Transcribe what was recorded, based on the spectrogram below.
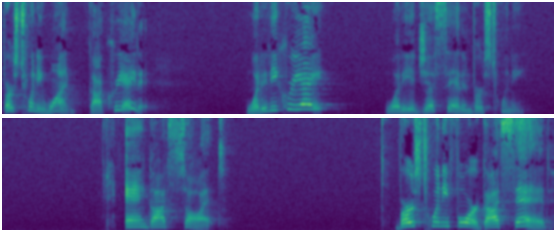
Verse 21, God created. What did he create? What he had just said in verse 20. And God saw it. Verse 24, God said.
